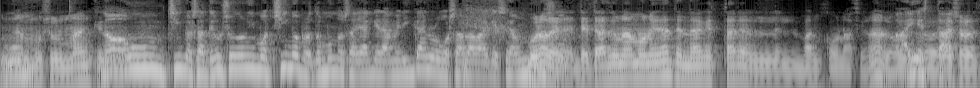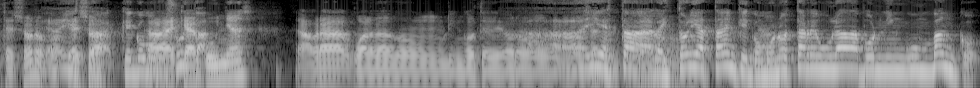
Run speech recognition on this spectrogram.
Un un- musulmán que no, un chino, o sea, tenía un seudónimo chino, pero todo el mundo sabía que era americano, luego se hablaba de que sea un Bueno, de- detrás de una moneda tendrá que estar el, el Banco Nacional o, Ahí o está. eso del Tesoro, Ahí porque eso está, que como cada vez resulta- que acuñas habrá guardado un lingote de oro. de Ahí está, cantidad, la historia está en que como no está regulada por ningún banco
